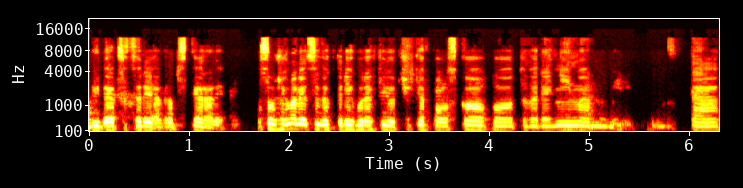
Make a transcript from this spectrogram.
výběr předsedy Evropské rady. To jsou všechno věci, do kterých bude chtít určitě Polsko pod vedením té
